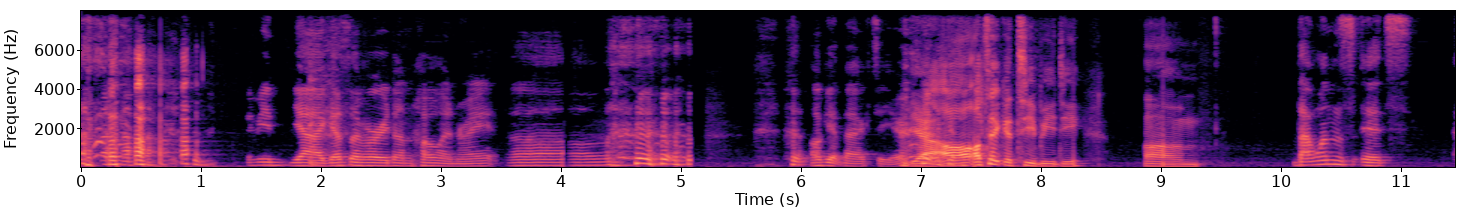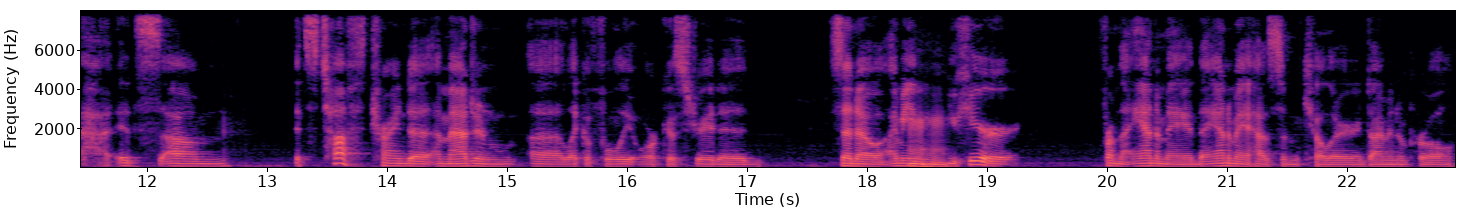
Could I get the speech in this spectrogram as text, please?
Uh? I mean, yeah, I guess I've already done Hoenn, right? Um, I'll get back to you. yeah, I'll, I'll take a TBD. Um, that one's it's it's um it's tough trying to imagine uh, like a fully orchestrated Sinnoh. I mean, Mhm. you hear from the anime, the anime has some killer Diamond and Pearl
